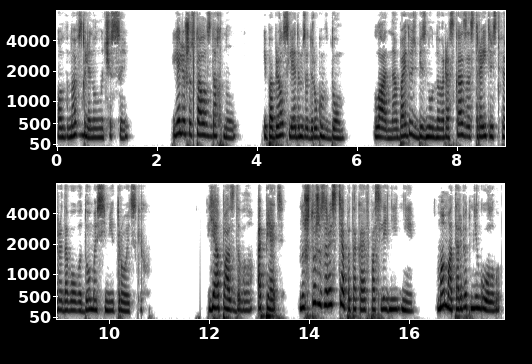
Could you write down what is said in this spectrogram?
Он вновь взглянул на часы. Я лишь устало вздохнул и побрел следом за другом в дом. Ладно, обойдусь без нудного рассказа о строительстве родового дома семьи Троицких. Я опаздывала. Опять. Ну что же за растяпа такая в последние дни? Мама оторвет мне голову.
